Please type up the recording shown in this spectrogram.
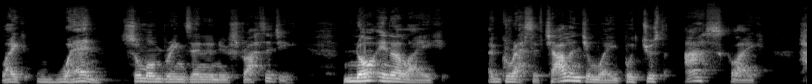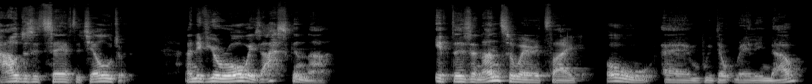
Like when someone brings in a new strategy, not in a like aggressive, challenging way, but just ask like, how does it save the children? And if you're always asking that, if there's an answer where it's like, oh, um, we don't really know,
